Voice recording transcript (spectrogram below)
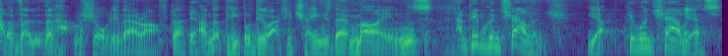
and a vote that happens shortly thereafter, Yeah. and that people do actually change their minds. And people can challenge. Yep. People can challenge. Yes.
